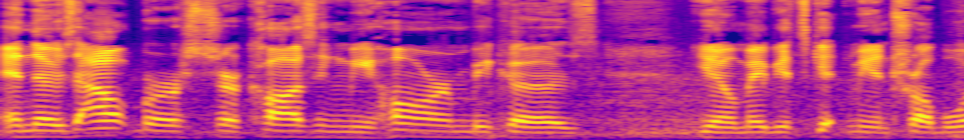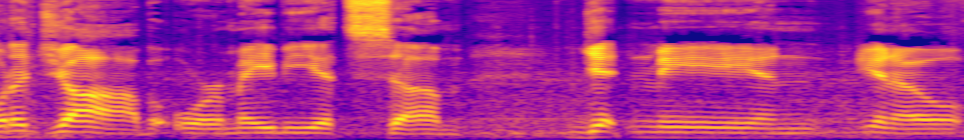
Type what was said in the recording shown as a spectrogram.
and those outbursts are causing me harm because you know maybe it's getting me in trouble at a job or maybe it's um, getting me and you know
